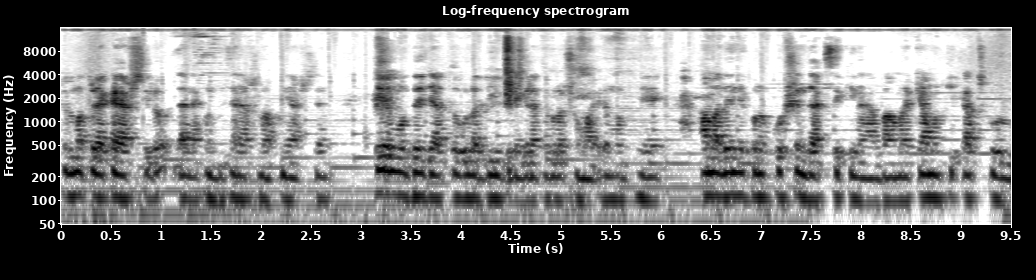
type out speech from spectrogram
শুধুমাত্র একাই আসছিল দেন এখন বিছানায় আসলে আপনি আসছেন। এর মধ্যে যে এতগুলো দিন কেটে গেল, এতগুলো সময়, এর মধ্যে আমাদের নিয়ে কোনো কোশ্চেন যাচ্ছে কিনা বা আমরা কেমন কি কাজ করব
